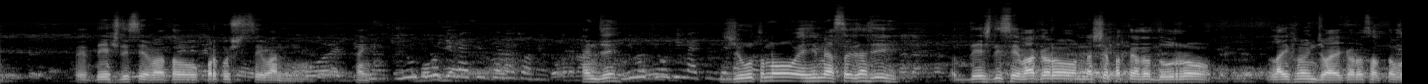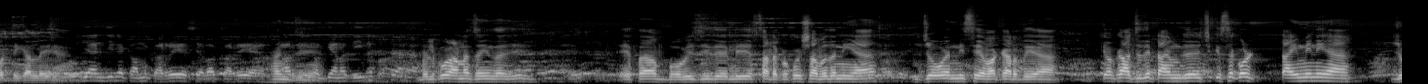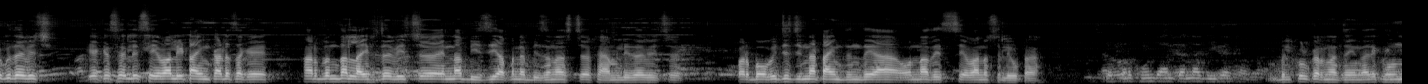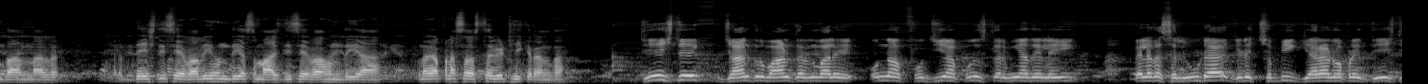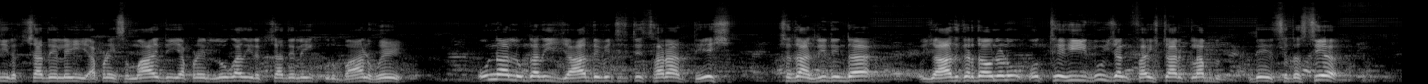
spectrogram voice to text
ਤੇ ਦੇਸ਼ ਦੀ ਸੇਵਾ ਤੋਂ ਉੱਪਰ ਕੁਝ ਸੇਵਾ ਨਹੀਂ ਹੈ। ਥੈਂਕ ਯੂ ਯੂਥ ਨੂੰ ਕੀ ਮੈਸੇਜ ਦੇਣਾ ਚਾਹੁੰਦੇ ਹੋ? ਹਾਂਜੀ। ਯੂਥ ਨੂੰ ਕੀ ਮੈਸੇਜ ਯੂਥ ਨੂੰ ਇਹੀ ਮੈਸੇਜ ਹੈ ਜੀ ਦੇਸ਼ ਦੀ ਸੇਵਾ ਕਰੋ ਨਸ਼ੇ ਪੱਤਿਆਂ ਤੋਂ ਦੂਰ ਰਹੋ ਲਾਈਫ ਨੂੰ ਇੰਜੋਏ ਕਰੋ ਸਭ ਤੋਂ ਵੱਡੀ ਗੱਲ ਇਹ ਹੈ। ਜੈਨ ਜੀ ਨੇ ਕੰਮ ਕਰ ਰਹੇ ਆ ਸੇਵਾ ਕਰ ਰਹੇ ਆ ਹਾਂਜੀ। ਅੱਗੇ ਆਉਣਾ ਚਾਹੀਦਾ। ਬਿਲਕੁਲ ਆਉਣਾ ਚਾਹੀਦਾ ਜੀ। ਇਹ ਤਾਂ ਬੋਬੀ ਜੀ ਦੇ ਲਈ ਸਾਡੇ ਕੋਲ ਕੋਈ ਸ਼ਬਦ ਨਹੀਂ ਹੈ ਜੋ ਇੰਨੀ ਸੇਵਾ ਕਰਦੇ ਆ। ਕਿਉਂਕਿ ਅੱਜ ਦੇ ਟਾਈਮ ਦੇ ਵਿੱਚ ਕਿਸੇ ਕੋਲ ਟਾਈਮ ਹੀ ਨਹੀਂ ਹੈ ਯੁੱਗ ਦੇ ਵਿੱਚ ਕਿ ਕਿਸੇ ਲਈ ਸੇਵਾ ਲਈ ਟਾਈਮ ਕੱਢ ਸਕੇ। ਹਰ ਬੰਦਾ ਲਾਈਫ ਦੇ ਵਿੱਚ ਇੰਨਾ ਬਿਜ਼ੀ ਆਪਣੇ ਬਿਜ਼ਨਸ 'ਚ ਫੈਮਿਲੀ ਦੇ ਵਿੱਚ। ਪਰ ਬੋਬੀ ਜੀ, ਜਿੰਨਾ ਟਾਈਮ ਦਿੰਦੇ ਆ, ਉਹਨਾਂ ਦੀ ਸੇਵਾ ਨੂੰ ਸਲੂਟ ਆ। ਲੋਕਾਂ ਨੂੰ ਖੂਨਦਾਨ ਕਰਨਾ ਚਾਹੀਦਾ ਬਿਲਕੁਲ ਕਰਨਾ ਚਾਹੀਦਾ ਜੀ, ਖੂਨਦਾਨ ਨਾਲ। ਦੇਸ਼ ਦੀ ਸੇਵਾ ਵੀ ਹੁੰਦੀ ਆ, ਸਮਾਜ ਦੀ ਸੇਵਾ ਹੁੰਦੀ ਆ, ਨਾਲੇ ਆਪਣਾ ਸਵਾਸਥ ਵੀ ਠੀਕ ਰਹਿੰਦਾ। ਦੇਸ਼ ਦੇ ਜਾਨ ਕੁਰਬਾਨ ਕਰਨ ਵਾਲੇ ਉਹਨਾਂ ਫੌਜੀਆਂ, ਪੁਲਿਸ ਕਰਮੀਆਂ ਦੇ ਲਈ ਪਹਿਲਾਂ ਤਾਂ ਸਲੂਟ ਹੈ ਜਿਹੜੇ 26 11 ਨੂੰ ਆਪਣੇ ਦੇਸ਼ ਦੀ ਰੱਖਿਆ ਦੇ ਲਈ, ਆਪਣੇ ਸਮਾਜ ਦੀ, ਆਪਣੇ ਲੋਕਾਂ ਦੀ ਰੱਖਿਆ ਦੇ ਲਈ ਕੁਰਬਾਨ ਹੋਏ। ਉਹਨਾਂ ਲੋਕਾਂ ਦੀ ਯਾਦ ਦੇ ਵਿੱਚ ਜਿੱਥੇ ਸਾਰਾ ਦੇਸ਼ ਸ਼ਰਧਾਂਜਲੀ ਦਿੰਦਾ ਯਾਦ ਕਰਦਾ ਉਹਨਾਂ ਨੂੰ, ਉੱਥੇ ਹੀ ਨਿਊ ਯੰਗ 5 ਸਟਾਰ ਕਲੱਬ ਦੇ ਸਦੱਸਿਆ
